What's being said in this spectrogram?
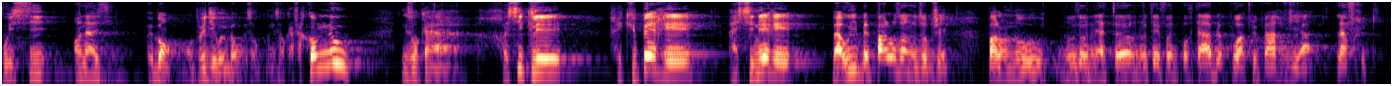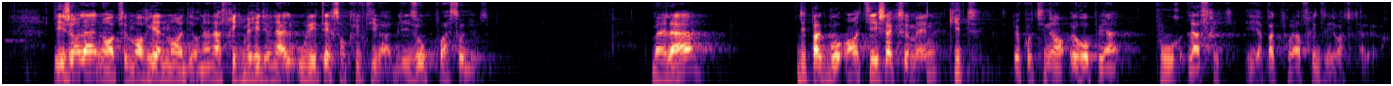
ou ici en Asie. Mais bon, on peut dire, oui, ils n'ont qu'à faire comme nous. Ils n'ont qu'à recycler, récupérer, incinérer. Ben oui, ben parlons-en de nos objets. Parlons de nos, ordinateurs, nos téléphones portables, pour la plupart via l'Afrique. Les gens là n'ont absolument rien demandé. On est en Afrique méridionale où les terres sont cultivables, les eaux poissonneuses. Ben là, des paquebots entiers chaque semaine quittent le continent européen pour l'Afrique. Et il n'y a pas que pour l'Afrique, vous allez voir tout à l'heure.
